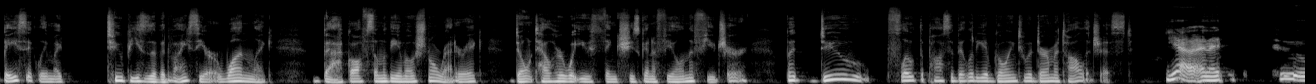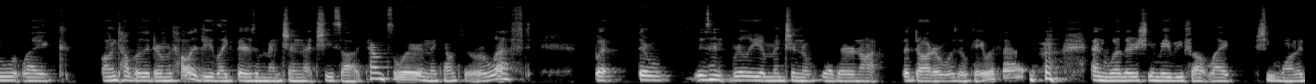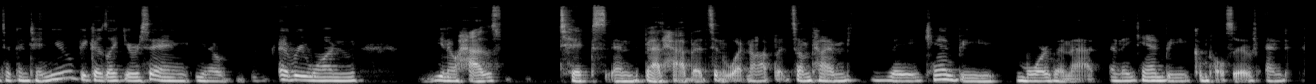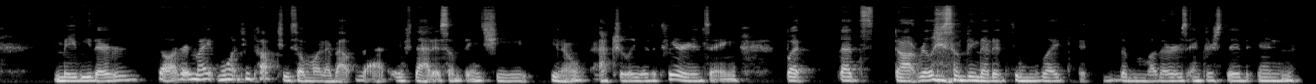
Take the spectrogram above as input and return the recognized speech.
basically my two pieces of advice here are one, like back off some of the emotional rhetoric. Don't tell her what you think she's going to feel in the future, but do float the possibility of going to a dermatologist. Yeah. And I, too, like on top of the dermatology, like there's a mention that she saw a counselor and the counselor left, but there isn't really a mention of whether or not the daughter was okay with that and whether she maybe felt like she wanted to continue because like you were saying you know everyone you know has ticks and bad habits and whatnot but sometimes they can be more than that and they can be compulsive and maybe their daughter might want to talk to someone about that if that is something she you know actually is experiencing. But that's not really something that it seems like the mother is interested in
